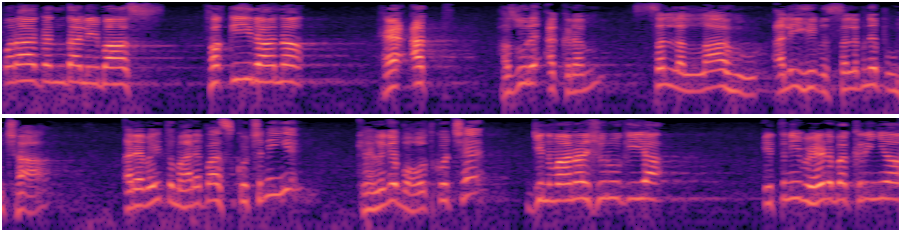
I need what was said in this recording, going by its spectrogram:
پرا گندا لباس، فقیرانہ، ہے ات حضور اکرم صلی اللہ علیہ وسلم نے پوچھا، ارے بھائی تمہارے پاس کچھ نہیں ہے؟ کہنے لگے، بہت کچھ ہے۔ گنوانا شروع کیا، اتنی بھیڑ بکریاں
